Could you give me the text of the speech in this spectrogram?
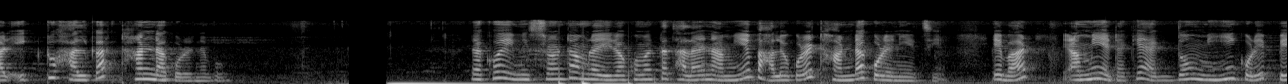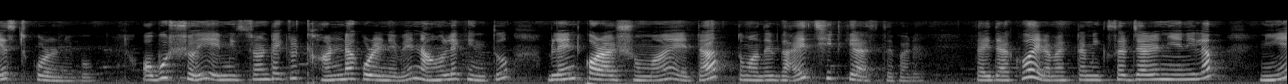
আর একটু হালকা ঠান্ডা করে নেব। দেখো, এই মিশ্রণটা আমরা এরকম একটা থালায় নামিয়ে ভালো করে ঠান্ডা করে নিয়েছি। এবার আমি এটাকে একদম মিহি করে পেস্ট করে নেব। অবশ্যই এই মিশ্রণটা একটু ঠান্ডা করে নেবে, না হলে কিন্তু ব্লেন্ড করার সময় এটা তোমাদের গায়ে ছিটকে আসতে পারে। তাই দেখো, এরম একটা মিক্সার জারে নিয়ে নিলাম। নিয়ে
